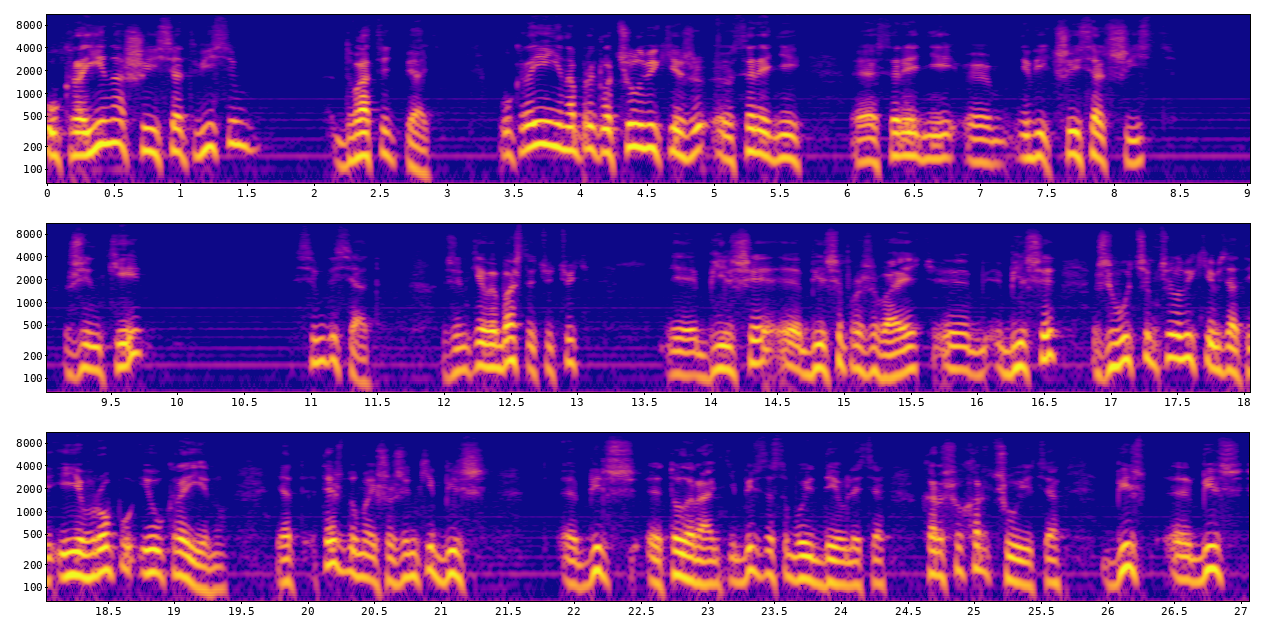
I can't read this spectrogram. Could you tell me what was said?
Україна 68-25. В Україні, наприклад, чоловіки середній, середній вік 66, жінки 70. Жінки, ви бачите, чуть-чуть більше, більше проживають, більше живуть, чим чоловіки взяти і Європу, і Україну. Я теж думаю, що жінки більш, більш е, толерантні, більш за собою дивляться, хорошо харчуються, більш, е, більш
